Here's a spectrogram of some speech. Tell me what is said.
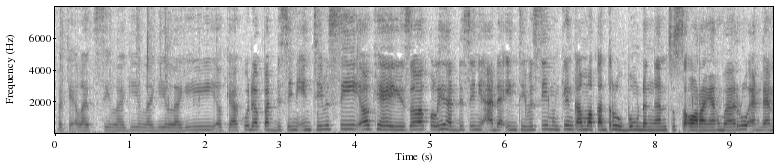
Oke, let's see lagi, lagi, lagi. Oke, aku dapat di sini intimacy. Oke, so aku lihat di sini ada intimacy. Mungkin kamu akan terhubung dengan seseorang yang baru, and then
